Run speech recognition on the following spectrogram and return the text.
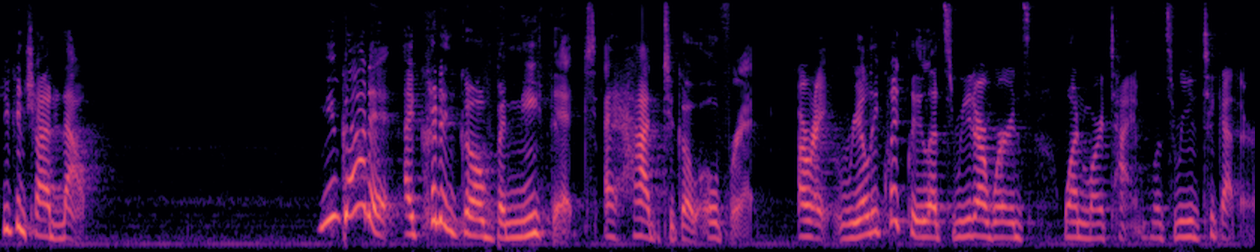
You can shout it out. You got it. I couldn't go beneath it. I had to go over it. All right, really quickly, let's read our words one more time. Let's read together.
